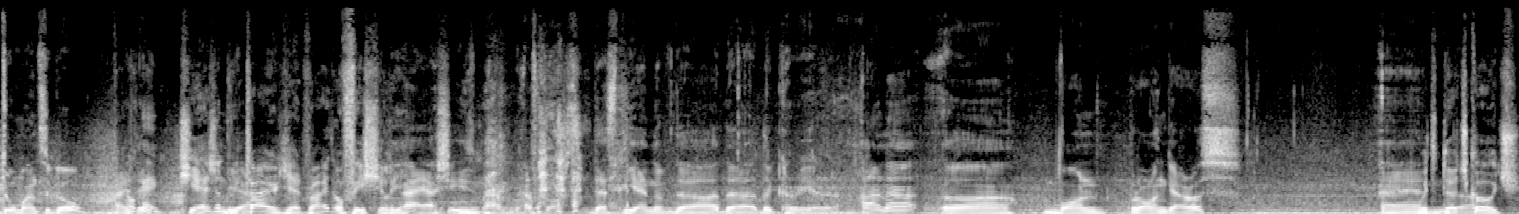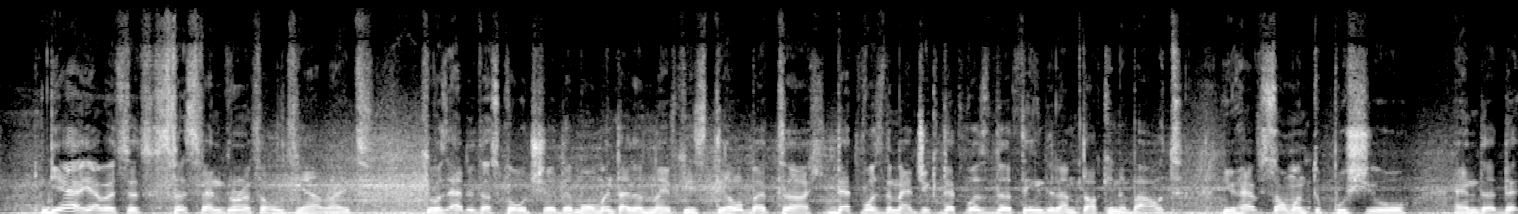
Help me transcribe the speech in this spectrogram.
two months ago. I okay. think she hasn't yeah. retired yet, right? Officially. Yeah, yeah she's um, of course. that's the end of the the, the career. Anna uh, won Roland Garros. And, With the Dutch uh, coach. Yeah, yeah, but Sven Groeneveld. Yeah, right he was Adidas coach at the moment. I don't know if he's still, but uh, that was the magic. That was the thing that I'm talking about. You have someone to push you, and uh, that,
